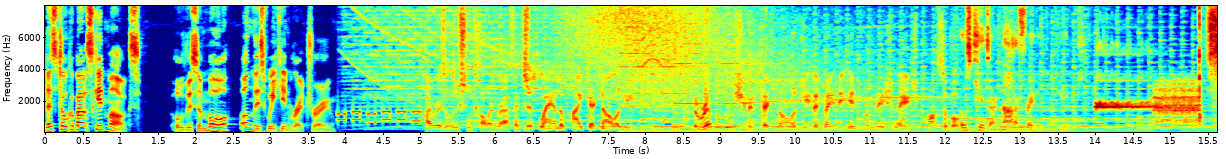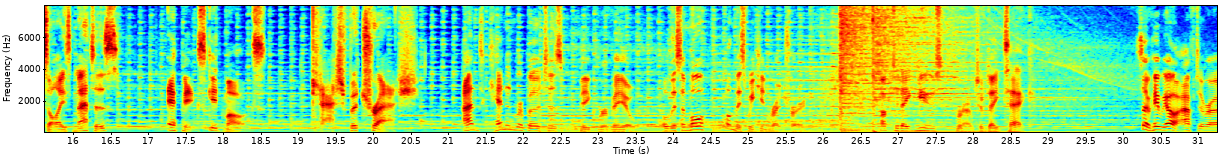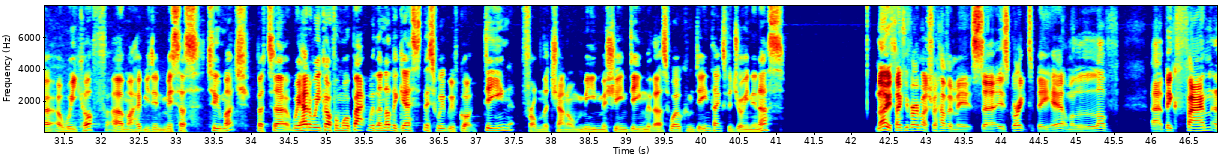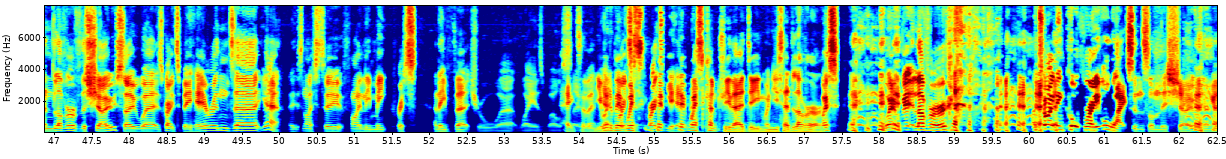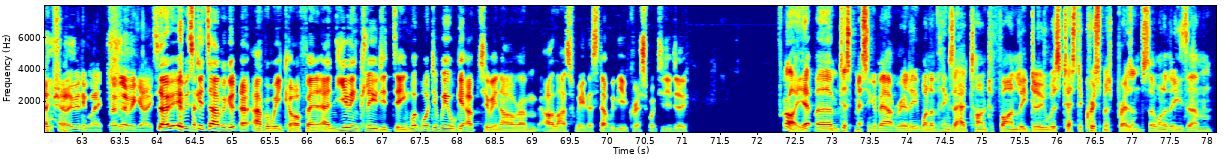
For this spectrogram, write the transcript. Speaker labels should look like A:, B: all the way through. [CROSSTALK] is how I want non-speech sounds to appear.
A: Let's talk about skid marks. All this and more on This Week in Retro.
B: High resolution color graphics.
C: This land of high technology.
D: The revolution in technology that made the information age possible.
E: Those kids are not afraid of computers.
F: Size matters.
A: Epic skid marks.
F: Cash for trash.
A: And Ken and Roberta's big reveal. All this and more on This Week in Retro. Up to date news for out of date tech. So here we are after a, a week off. Um, I hope you didn't miss us too much, but uh, we had a week off and we're back with another guest. This week we've got Dean from the channel Mean Machine Dean with us. Welcome, Dean. Thanks for joining us.
G: No, thank you very much for having me. It's uh, it's great to be here. I'm a love, uh, big fan and lover of the show, so uh, it's great to be here. And uh, yeah, it's nice to finally meet Chris in a virtual uh, way as well.
A: Excellent.
G: So, uh,
A: you
G: yeah,
A: went a bit west,
G: to,
A: bit,
G: here.
A: bit West Country there, Dean, when you said lover.
G: West, [LAUGHS] we're a bit lover. [LAUGHS] I try and incorporate all accents on this show, or your show, anyway. So there we go.
A: so it was good to have a good uh, have a week off, and, and you included, Dean. What what did we all get up to in our um our last week? Let's start with you, Chris. What did you do?
F: Oh, yep. Um, just messing about, really. One of the things I had time to finally do was test a Christmas present. So one of these um,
